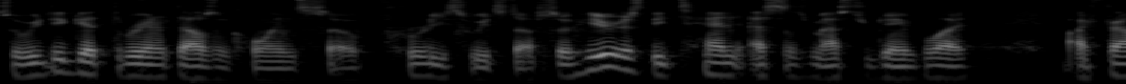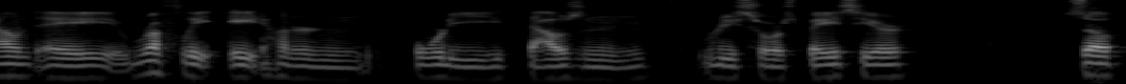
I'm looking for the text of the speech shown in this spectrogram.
So we did get 300,000 coins, so pretty sweet stuff. So here is the 10 Essence Master gameplay. I found a roughly 840,000 resource base here. So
